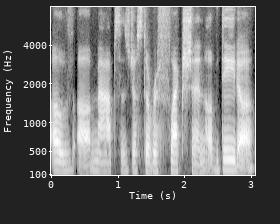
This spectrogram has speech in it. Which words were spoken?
of uh, maps as just a reflection of data,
